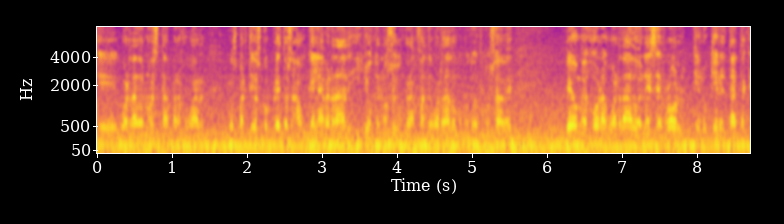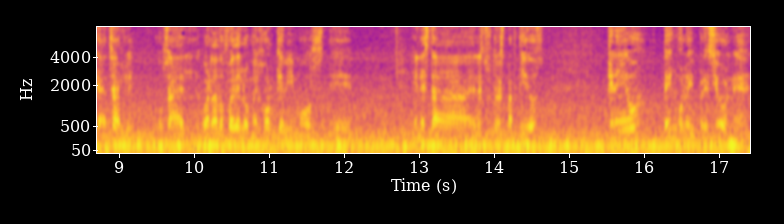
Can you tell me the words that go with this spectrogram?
que Guardado no está para jugar los partidos completos, aunque la verdad, y yo que no soy un gran fan de Guardado, como todo el mundo sabe, veo mejor a Guardado en ese rol que lo quiere el Tata que a Charlie. O sea, el Guardado fue de lo mejor que vimos en, en, esta, en estos tres partidos. Creo, tengo la impresión, ¿eh?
